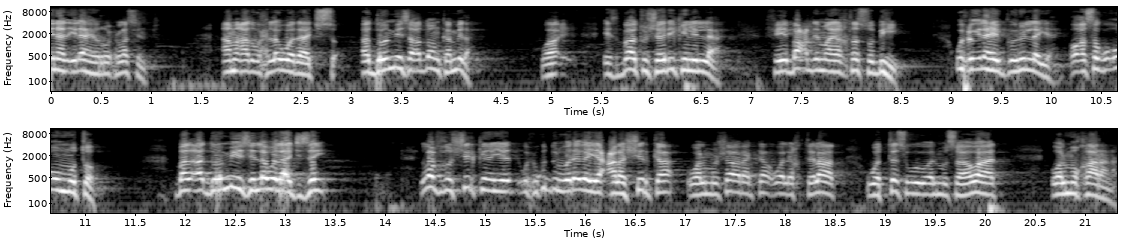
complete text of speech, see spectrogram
inaad ilaahay ruux la sinto ama aad wax la wadaajiso addoomihiisa addoon ka mid a waa ihbaatu shariikin lilah fii bacdi maa yakhtasu bihi. Wuxuu ilaahay gooni la yahay oo asagu uu muto. Bal addoommihiisii la wadaajisay lafdu shirkina wuxuu ku dul wareegaya cala ashirka walmushaaraka walikhtilaaq waltaswi walmusaawaat walmuqaarana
